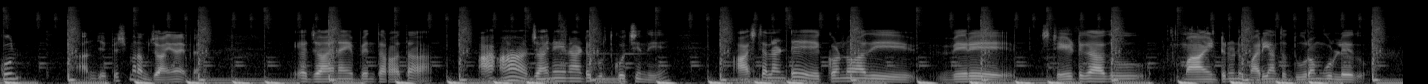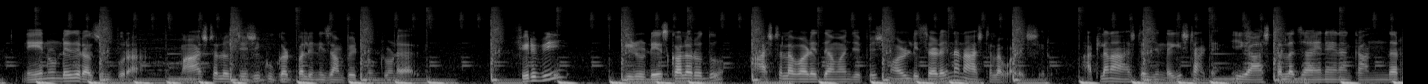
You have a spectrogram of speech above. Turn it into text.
కూల్ అని చెప్పేసి మనం జాయిన్ అయిపోయాం. ఇక జాయిన్ అయిపోయిన తర్వాత జాయిన్ అయినా అంటే గుర్తుకొచ్చింది. హాస్టల్ అంటే ఎక్కడనో అది వేరే స్టేట్ కాదు. మా ఇంటి నుండి మరీ అంత దూరం కూడా లేదు. నేనుండేది రసూల్పుర. మా హాస్టల్ వచ్చేసి కుక్కట్పల్లి నిజాంపేట ఉంటుండే అది ఫిర్బి వీడు డే స్కాలర్ వద్దు హాస్టల్లో వాడేద్దామని చెప్పేసి మా వాళ్ళు డిసైడ్ అయ్యి నన్ను హాస్టల్లో వాడేసారు అట్లా నా హాస్టల్ జిందగీ స్టార్ట్ అయింది. ఇక హాస్టల్లో జాయిన్ అయినాక అందరు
